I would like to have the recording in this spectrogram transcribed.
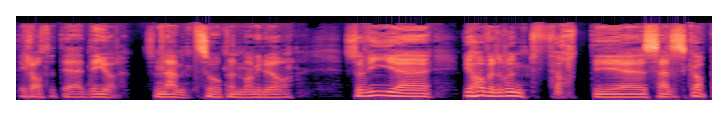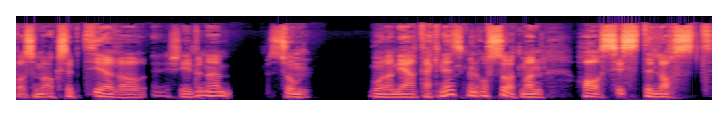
det er klart at det, det, gjør det. Som nevnt så åpner det mange dører. Så vi, eh, vi har vel rundt 40 eh, selskaper som aksepterer skipene som hvordan de er teknisk, men også at man har siste last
